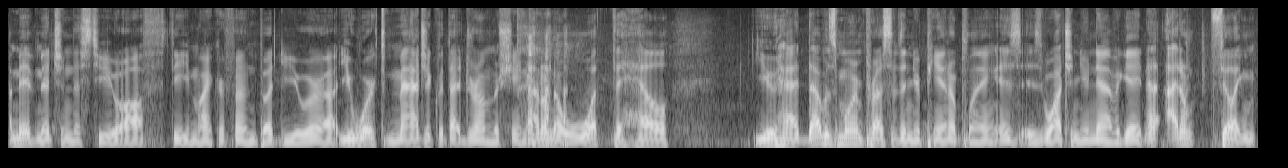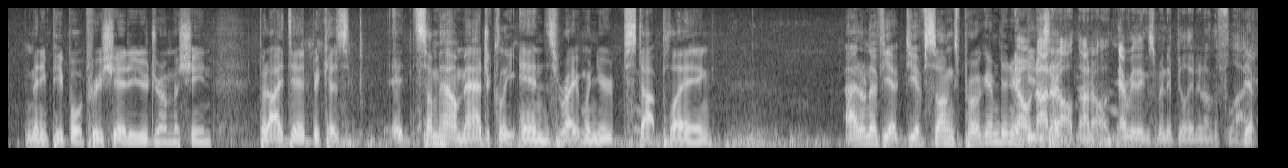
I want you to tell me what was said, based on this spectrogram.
I may have mentioned this to you off the microphone, but you were uh, you worked magic with that drum machine. I don't know what the hell you had. That was more impressive than your piano playing. Is is watching you navigate. I, I don't feel like m- many people appreciated your drum machine. But I did because it somehow magically ends right when you stop playing. I don't know if you have. Do you have songs programmed in? Or No, you not at have- all. Not at all. Everything's manipulated on the fly. Yep.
